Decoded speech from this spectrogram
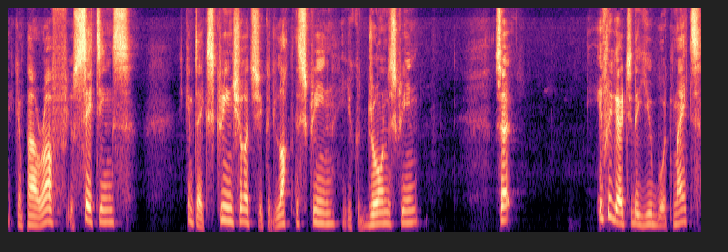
you can power off your settings, you can take screenshots, you could lock the screen, you could draw on the screen. So if we go to the U-Board Mate,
